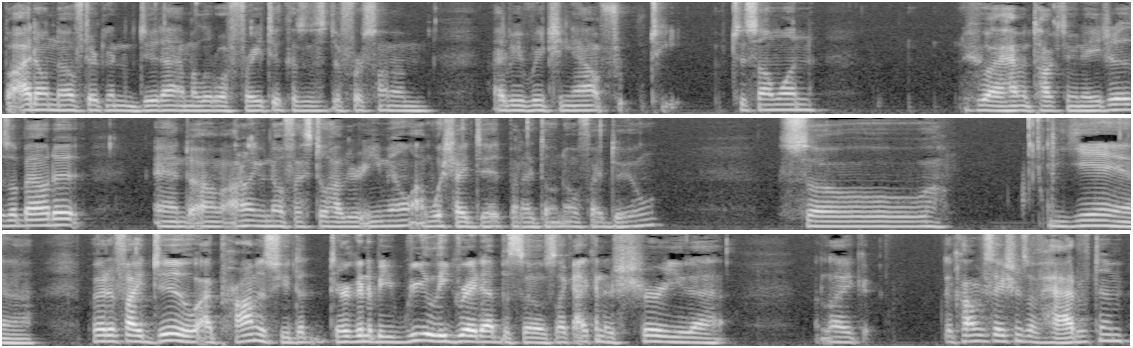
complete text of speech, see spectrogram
But I don't know if they're going to do that. I'm a little afraid to because this is the first time I'm. I'd be reaching out for, to to someone who I haven't talked to in ages about it, and um, I don't even know if I still have their email. I wish I did, but I don't know if I do. So, yeah. But if I do, I promise you that they're going to be really great episodes. Like, I can assure you that. Like, the conversations I've had with them,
